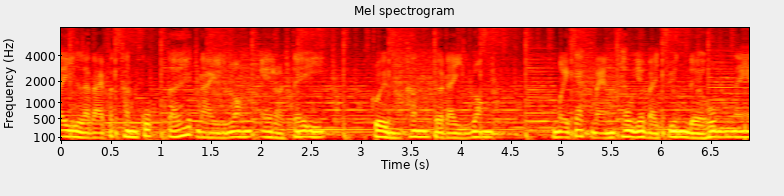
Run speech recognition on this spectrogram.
Đây là đài phát thanh quốc tế Đài Loan RTI, truyền thanh từ Đài Loan. Mời các bạn theo dõi bài chuyên đề hôm nay.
